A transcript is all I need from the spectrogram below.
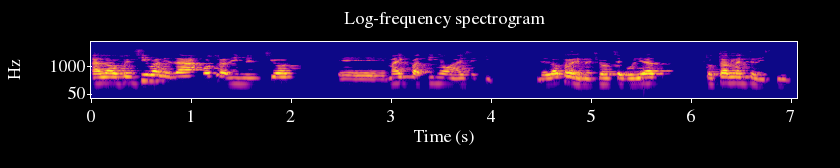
a la ofensiva le da otra dimensión eh, Mike Patiño a ese equipo. Le da otra dimensión, seguridad totalmente distinta.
